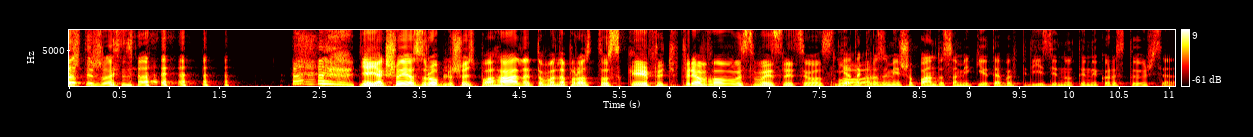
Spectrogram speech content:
я- ти щось. Да? Ні, якщо я зроблю щось погане, то мене просто скинуть в прямому смислі цього слова. Я так розумію, що пандусом, який у тебе в під'їзді, ну ти не користуєшся.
